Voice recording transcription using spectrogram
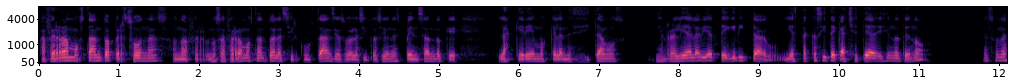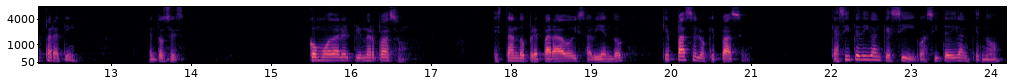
aferramos tanto a personas o nos aferramos tanto a las circunstancias o a las situaciones pensando que las queremos, que las necesitamos y en realidad la vida te grita y hasta casi te cachetea diciéndote no, eso no es para ti. Entonces, ¿cómo dar el primer paso? Estando preparado y sabiendo que pase lo que pase, que así te digan que sí o así te digan que no,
